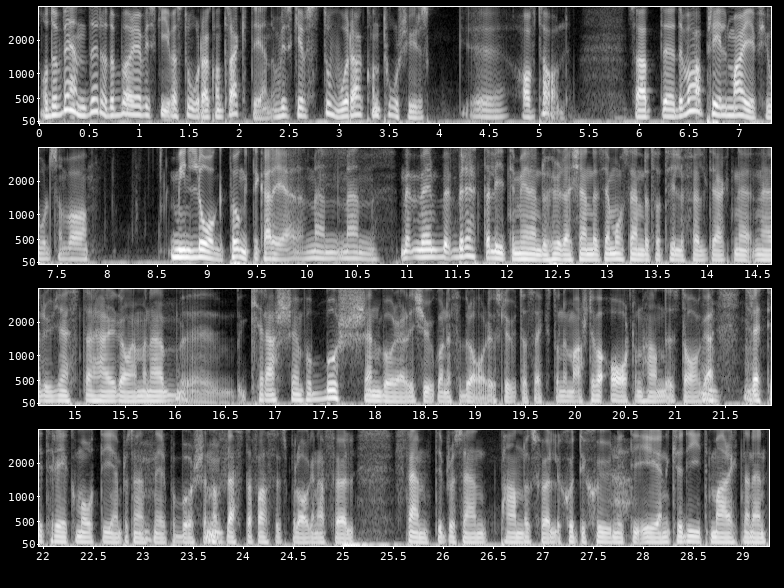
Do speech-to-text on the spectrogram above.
och då vände det och då började vi skriva stora kontrakt igen och vi skrev stora kontorshyresavtal. Så att eh, det var april, maj i fjol som var min lågpunkt i karriären. Men, men Men, men be- berätta lite mer ändå hur det kändes. Jag måste ändå ta tillfället i akt när, när du gästar här idag. Jag menar, kraschen på börsen började 20 februari och slutade 16 mars. Det var 18 handelsdagar. Mm. 33,81% ner på börsen. Mm. De flesta fastighetsbolagen föll 50%. Pandox föll 77,91. Kreditmarknaden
